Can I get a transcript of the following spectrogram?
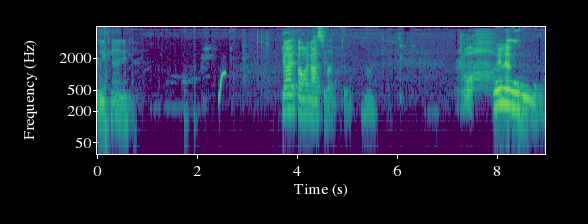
Okay. Can I? Oh no, it's too late. Too late. Oh, 11,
